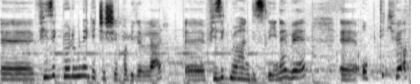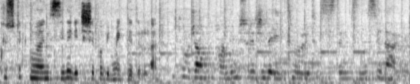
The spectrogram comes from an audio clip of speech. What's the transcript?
E, fizik bölümüne geçiş yapabilirler, e, fizik mühendisliğine ve e, optik ve akustik mühendisliğine geçiş yapabilmektedirler. Peki hocam, pandemi sürecinde eğitim öğretim sistemimiz nasıl ilerliyor?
